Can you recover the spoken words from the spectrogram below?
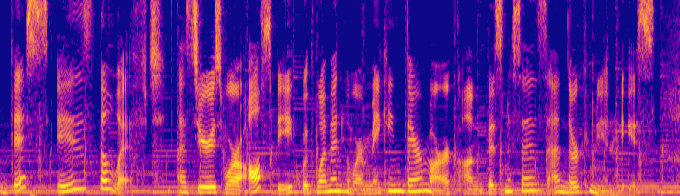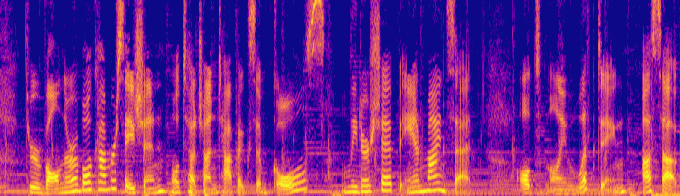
This is The Lift, a series where I'll speak with women who are making their mark on businesses and their communities. Through vulnerable conversation, we'll touch on topics of goals, leadership, and mindset, ultimately lifting us up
